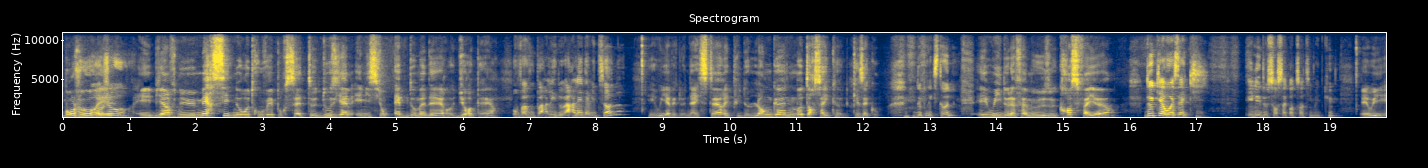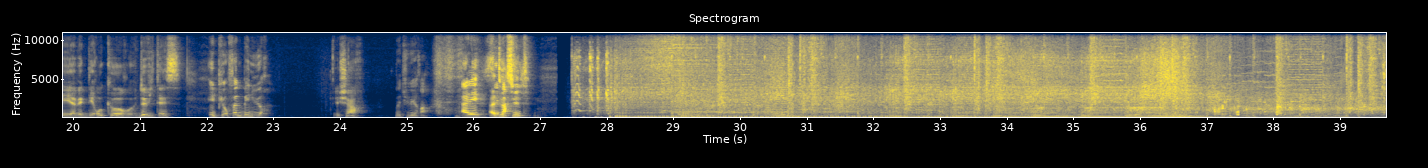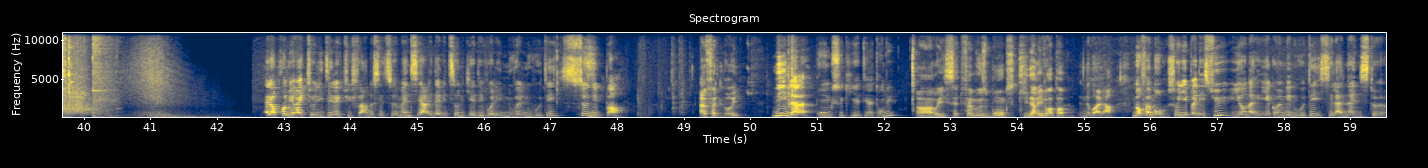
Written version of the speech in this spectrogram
Bonjour, et- Bonjour. Et, bienvenue. Merci de nous retrouver pour cette douzième émission hebdomadaire du repère. On va vous parler de Harley Davidson, Et oui, avec le Nightster et puis de Langen Motorcycle, Kazako. de Brixton, Et oui, de la fameuse Crossfire. de Kawasaki et les 250 cm3, Et oui, et avec des records de vitesse. et puis enfin de Bénure. Et char. Bah tu verras. Allez, À c'est tout parti. de suite. Alors première actualité, l'actu phare de cette semaine, c'est Harley Davidson qui a dévoilé une nouvelle nouveauté. Ce n'est pas Un Fat Boy. ni la Bronx qui était attendue, Ah oui, cette fameuse Bronx qui n'arrivera pas. voilà. Mais enfin bon, soyez pas déçus, il y en a, il y a quand même des nouveautés. C'est la Ninester,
